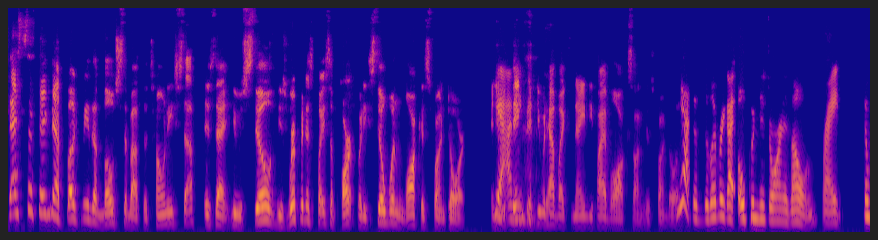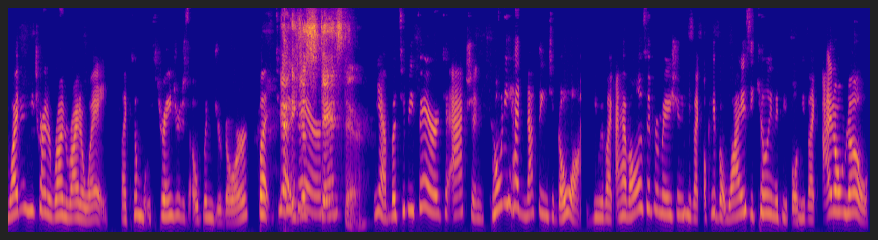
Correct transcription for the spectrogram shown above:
That's the thing that bugged me the most about the Tony stuff is that he was still he's ripping his place apart, but he still wouldn't lock his front door. And Yeah, you I would think mean- that he would have like 95 locks on his front door. yeah, the delivery guy opened his door on his own, right? So why didn't he try to run right away? Like some stranger just opened your door. But to Yeah, be he fair, just stands there. Yeah, but to be fair to Action, Tony had nothing to go on. He was like, I have all this information. He's like, okay, but why is he killing the people? He's like, I don't know.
